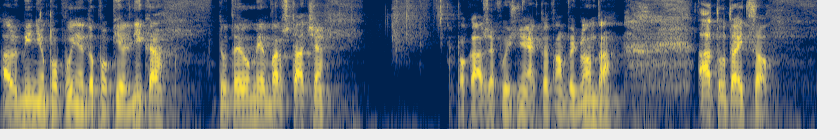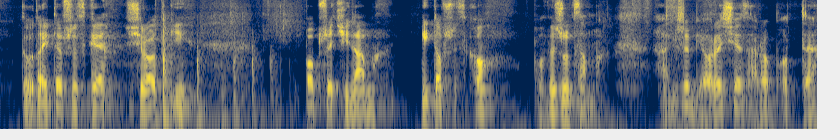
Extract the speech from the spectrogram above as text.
aluminium popłynie do popielnika. Tutaj u mnie w warsztacie. Pokażę później, jak to tam wygląda. A tutaj co? Tutaj te wszystkie środki poprzecinam i to wszystko powyrzucam. Także biorę się za robotę.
